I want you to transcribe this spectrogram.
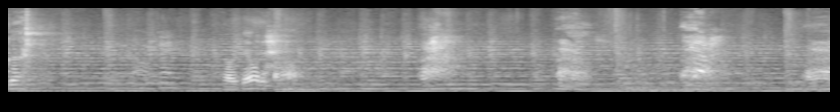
Okay rồi kéo đi. À. À. À.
